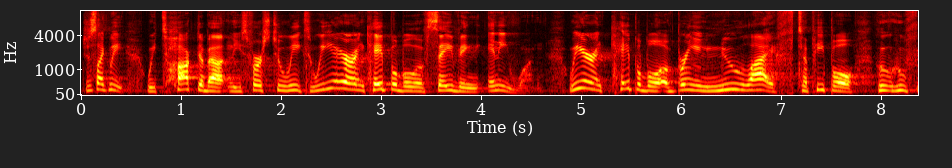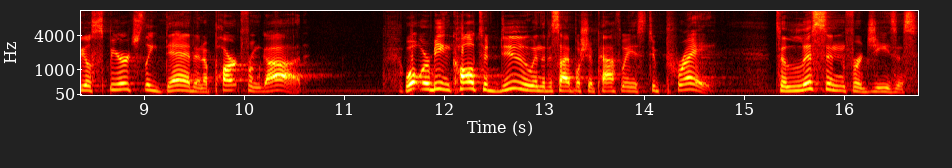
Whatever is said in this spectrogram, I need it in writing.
Just like we, we talked about in these first two weeks, we are incapable of saving anyone. We are incapable of bringing new life to people who, who feel spiritually dead and apart from God. What we're being called to do in the discipleship pathway is to pray, to listen for Jesus,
